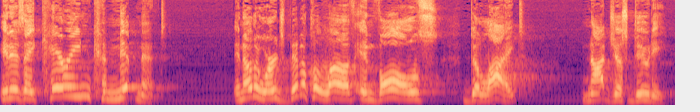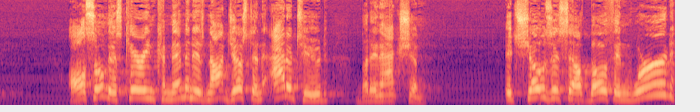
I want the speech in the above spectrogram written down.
it is a caring commitment. In other words, biblical love involves delight, not just duty. Also, this caring commitment is not just an attitude, but an action. It shows itself both in word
